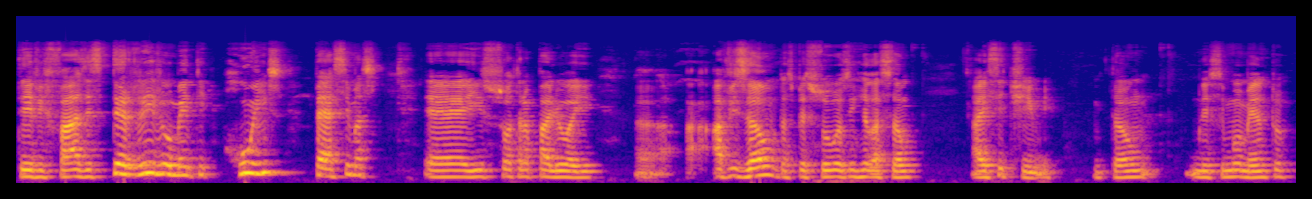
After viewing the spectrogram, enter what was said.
teve fases terrivelmente ruins, péssimas. É, isso atrapalhou aí a visão das pessoas em relação a esse time. Então, nesse momento,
